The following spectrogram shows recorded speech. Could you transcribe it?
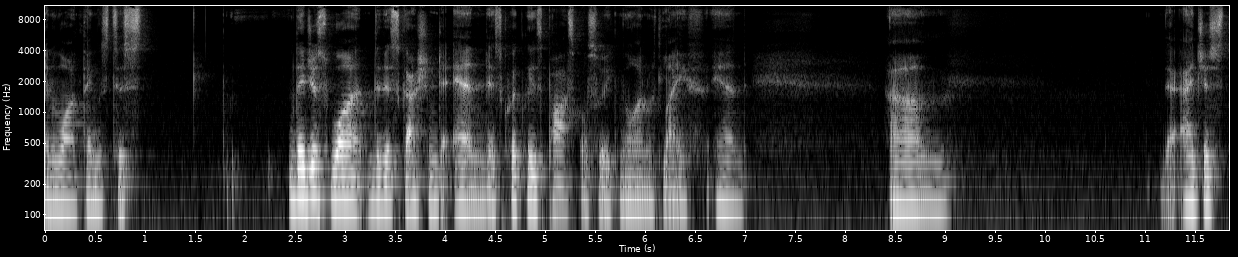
and want things to. St- they just want the discussion to end as quickly as possible so we can go on with life. And um, I just,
